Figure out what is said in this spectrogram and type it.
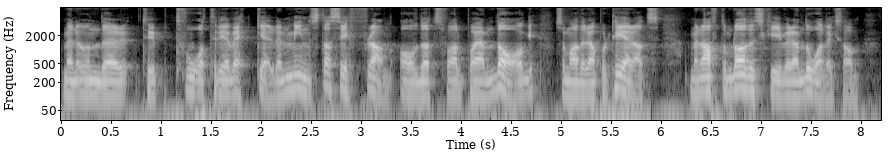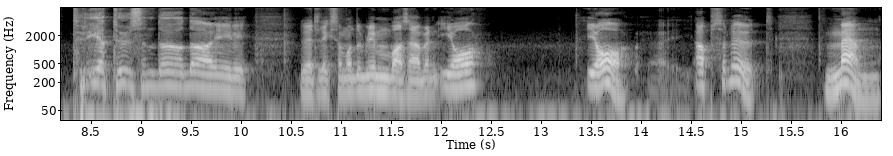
men under typ 2-3 veckor. Den minsta siffran av dödsfall på en dag som hade rapporterats. Men Aftonbladet skriver ändå liksom 3000 döda i... Du vet liksom, och då blir man bara så här, men ja. Ja, absolut. Men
